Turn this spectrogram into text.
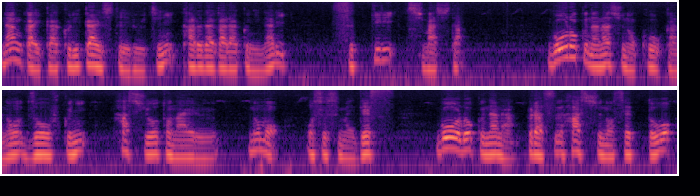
何回か繰り返しているうちに体が楽になり、すっきりしました。567種の効果の増幅にハッシュを唱えるのもおすすめです。567プラスハッシュのセットを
